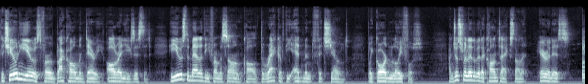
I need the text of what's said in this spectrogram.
The tune he used for Back Home in Derry already existed, he used the melody from a song called The Wreck of the Edmund Fitzgerald by Gordon Lightfoot. And just for a little bit of context on it, here it is. The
